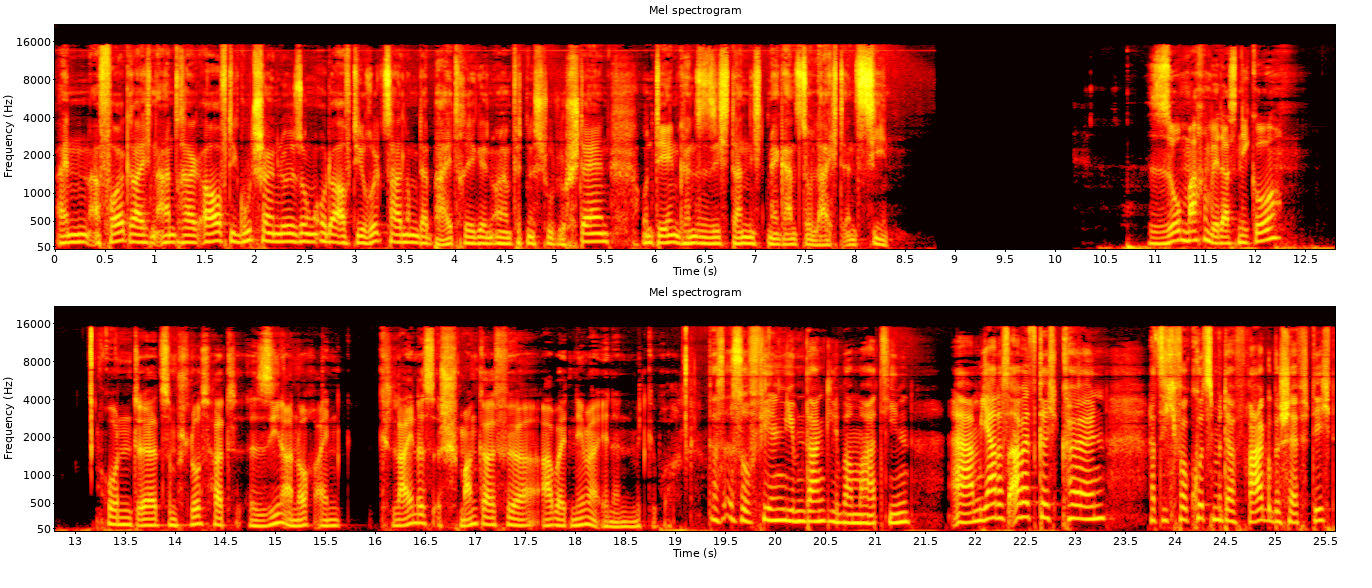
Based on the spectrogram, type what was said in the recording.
einen Erfolg erfolgreichen Antrag auf die Gutscheinlösung oder auf die Rückzahlung der Beiträge in eurem Fitnessstudio stellen und den können Sie sich dann nicht mehr ganz so leicht entziehen. So machen wir das, Nico. Und äh, zum Schluss hat Sina noch ein kleines Schmankerl für ArbeitnehmerInnen mitgebracht. Das ist so. Vielen lieben Dank, lieber Martin. Ähm, ja, das Arbeitsgericht Köln hat sich vor kurzem mit der Frage beschäftigt,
